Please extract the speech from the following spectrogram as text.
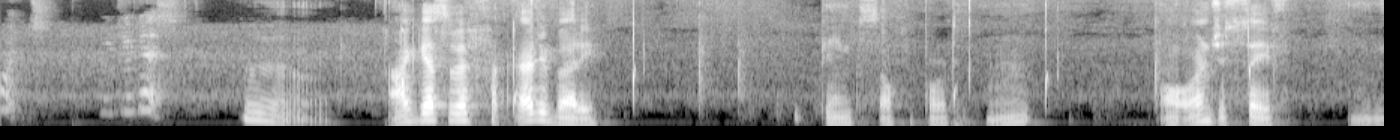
orange. What'd you guess? Hmm. I guess with everybody. Pink self-report. Hmm. Oh, orange is safe. Mm.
